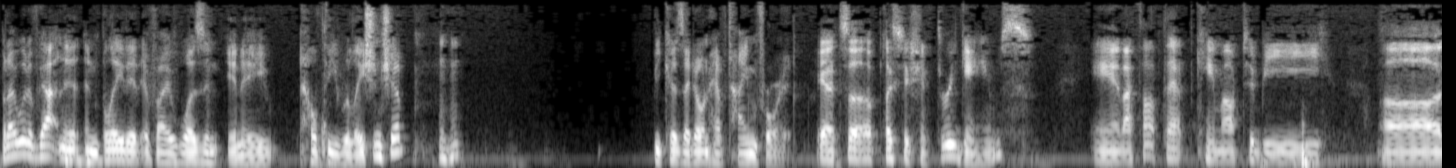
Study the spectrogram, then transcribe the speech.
But I would have gotten it and played it if I wasn't in a healthy relationship. Mhm. Because I don't have time for it. Yeah, it's a PlayStation 3 games, and I thought that came out to be uh,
